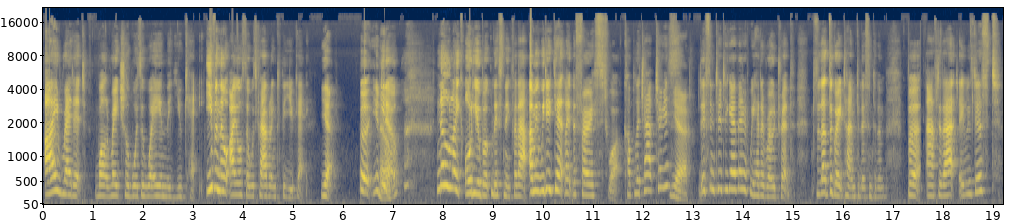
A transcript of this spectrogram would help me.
I read it while Rachel was away in the UK. Even though I also was travelling to the UK. Yeah. But, you know. You know. No like audiobook listening for that. I mean we did get like the first what, couple of chapters Yeah. listened to together. We had a road trip. So that's a great time to listen to them. But after that it was just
